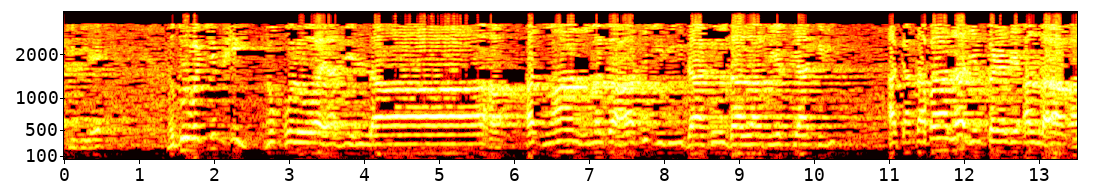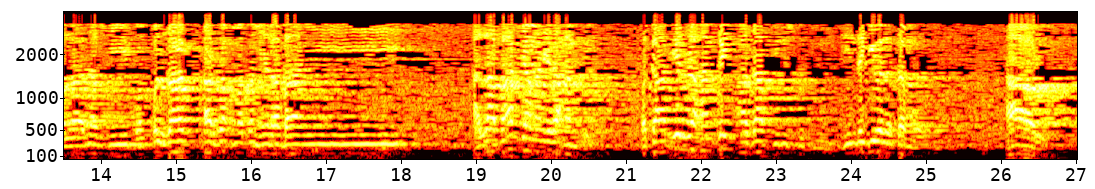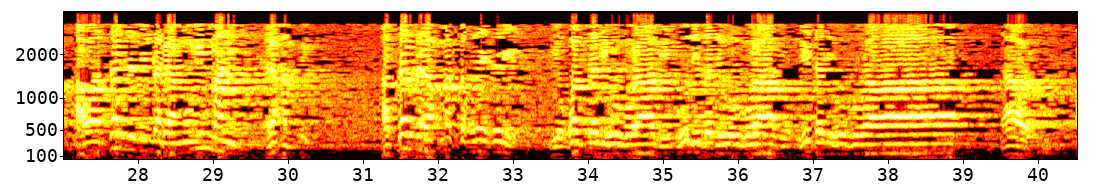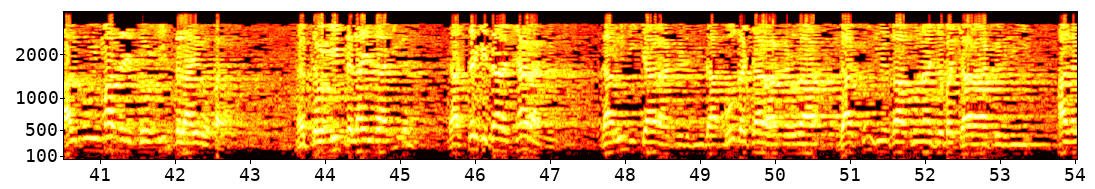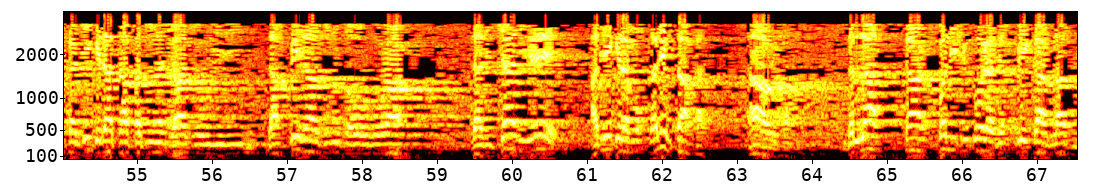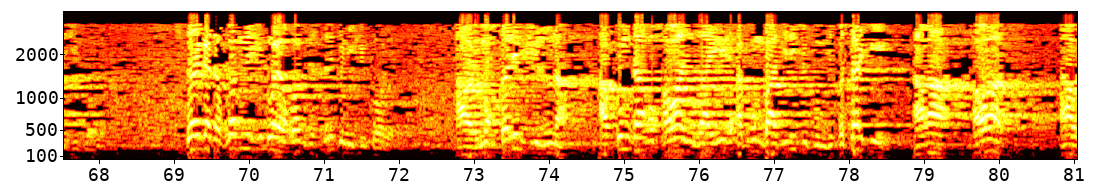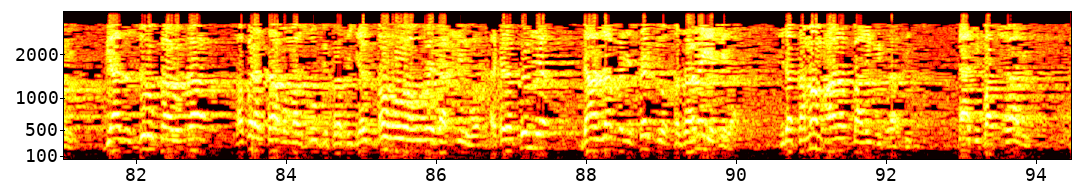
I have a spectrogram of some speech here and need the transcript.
مکہات داکل دا اللہ بھی اختیار کی اکتبا لازم کرے دے اللہ علا نفسی وقل ذات الرحمت میرا بانی۔ اللہ پاک کیا رحم کی فکافر رحم کی عذاب کی رشت کی زندگی والا سمو آو آوازر زندگی، مومن مانی رحم کی اثر رحمت تقرے سرے. یہ وقت دی ہو گورا دی پوجی دی ہو گورا دی خلیت دی ہو گورا. حلقوی ما تا توحید دلائی رو پایا. توحید دلائی دالی کنا. داستر کی دارا چارا کی دارو دی چارا کردی، دا خودا چارا کردا دا دا کنجی غاقونا جب چارا کردی۔ حالکا جی کی دا طاقتونا چاہ چوئی دی، دا پیلا سنو تو گورا۔ دا دی چاہ دیئے ادھی کی دا مختلف طاقت۔ دلہ کار بنی شکولا دخبی کار لاس نی شکولا سرگا دا خود نی شکولا خود دا سرگی نی شکولا اور مختلف شیزونا۔ اکم دا خواز ظاہری اکم باطلی چکم دی. پسر کی آغا خواز آوری. بیاد ذرو کارو کا خبر صاحب مضبوط کے پرتی جلد اور ہوا ہوا داخل ہوا اچھا کم دیا دا اللہ پر سر کی خزانہ یہ دیگا جدا تمام حالت باغی کی پراتی. داتی بادشاہ دی،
